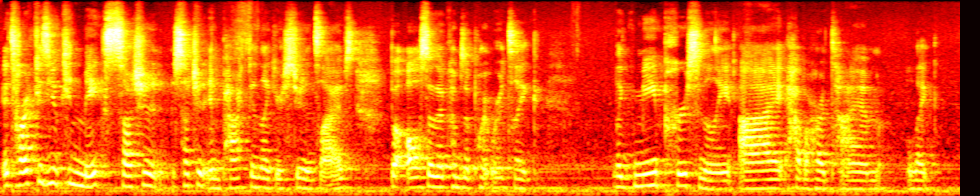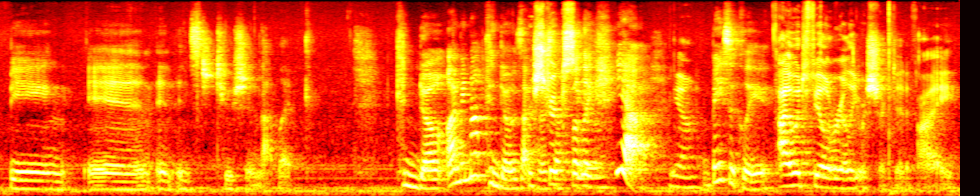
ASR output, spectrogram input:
It's hard because you can make such a such an impact in like your students' lives, but also there comes a point where it's like, like me personally, I have a hard time like being in an institution that like condone. I mean, not condones that kind of Restricts stuff, but like yeah, Yeah. basically, I would feel really restricted if I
